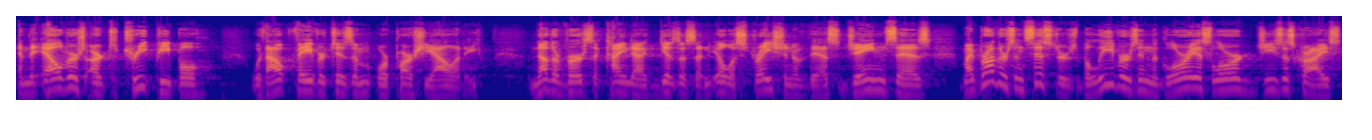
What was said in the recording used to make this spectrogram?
And the elders are to treat people without favoritism or partiality. Another verse that kind of gives us an illustration of this James says, My brothers and sisters, believers in the glorious Lord Jesus Christ,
